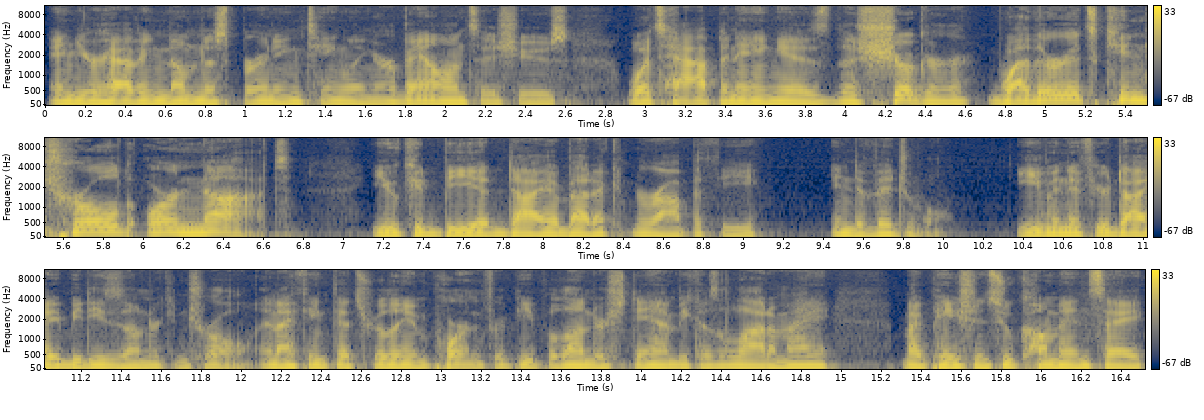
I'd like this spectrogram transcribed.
and you're having numbness, burning, tingling, or balance issues, what's happening is the sugar, whether it's controlled or not, you could be a diabetic neuropathy individual, even if your diabetes is under control. And I think that's really important for people to understand because a lot of my my patients who come in say,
